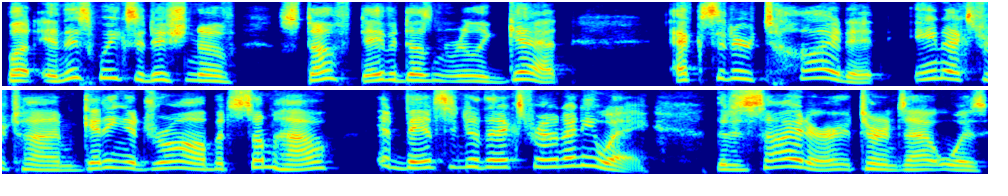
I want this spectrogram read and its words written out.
But in this week's edition of Stuff David Doesn't Really Get, Exeter tied it in extra time, getting a draw, but somehow advancing to the next round anyway. The decider, it turns out, was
